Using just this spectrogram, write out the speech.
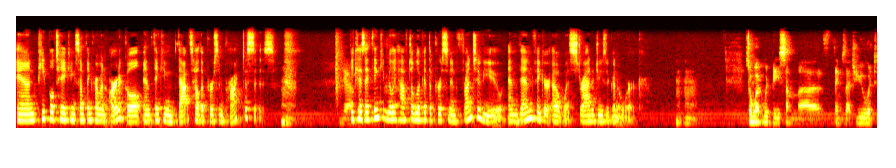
and people taking something from an article and thinking that's how the person practices. Hmm. Yeah. Because I think you really have to look at the person in front of you and then figure out what strategies are going to work. Mm-hmm. So, what would be some uh, things that you would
